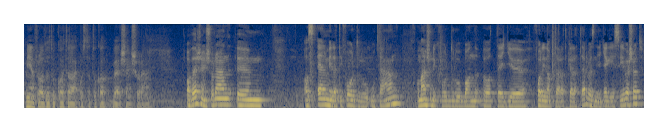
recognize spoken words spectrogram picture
Milyen feladatokkal találkoztatok a verseny során? A verseny során az elméleti forduló után a második fordulóban ott egy fali naptárat kellett tervezni, egy egész éveset,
